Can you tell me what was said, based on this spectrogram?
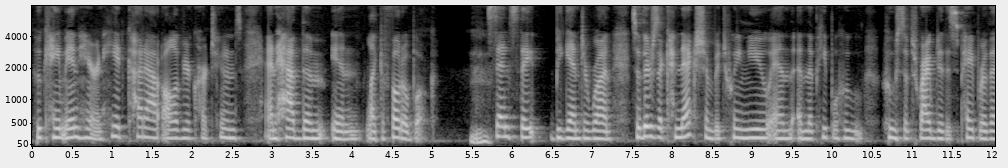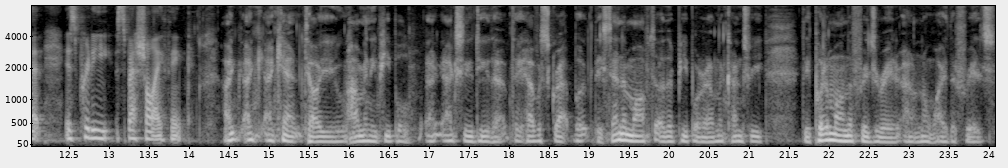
who came in here and he had cut out all of your cartoons and had them in like a photo book since they began to run. So there's a connection between you and, and the people who, who subscribe to this paper that is pretty special, I think. I, I, I can't tell you how many people actually do that. They have a scrapbook, they send them off to other people around the country, they put them on the refrigerator. I don't know why the fridge,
